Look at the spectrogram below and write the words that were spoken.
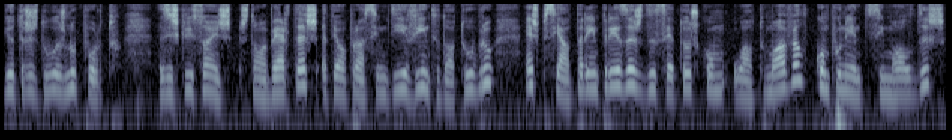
e outras duas no Porto. As inscrições estão abertas até ao próximo dia 20 de outubro, em especial para empresas de setores como o automóvel, componentes e moldes,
